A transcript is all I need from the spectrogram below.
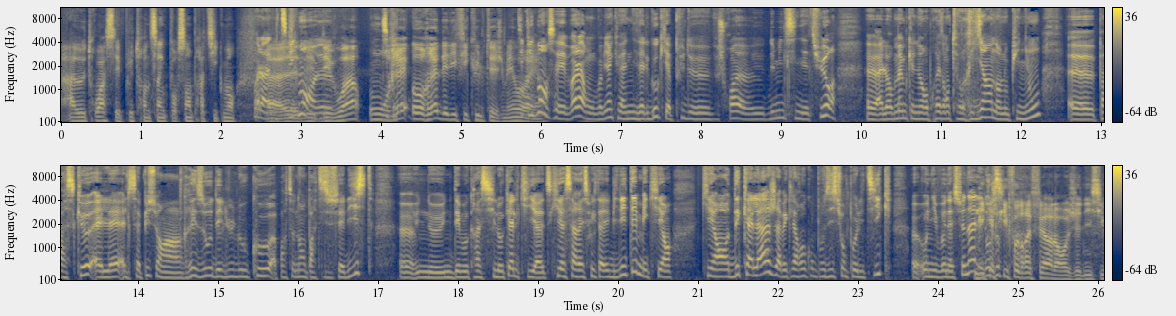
à eux 3 c'est plus de 35% pratiquement voilà, euh, des, des, voix. On aurait, aurait, des difficultés, je mets aurait. Typiquement, c'est, voilà, on voit bien qu'Anne Hidalgo, qui a plus de, je crois, 2000 signatures, euh, alors même qu'elle ne représente rien dans l'opinion, euh, parce que elle, elle s'appuie sur un réseau d'élus locaux appartenant au Parti Socialiste, une, une, démocratie locale qui a, qui a sa respectabilité, mais qui est en, qui est en décalage avec la recomposition politique au niveau national. Mais qu'est-ce je... qu'il faudrait faire alors, Eugénie, si,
